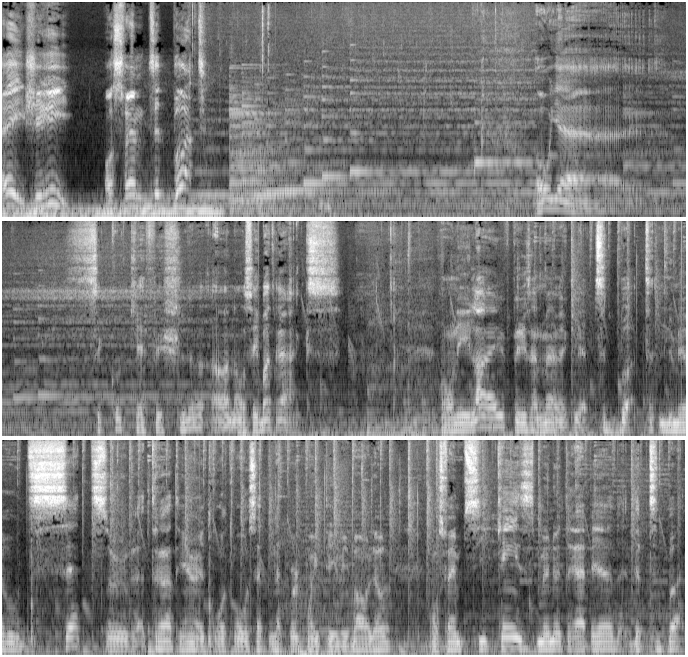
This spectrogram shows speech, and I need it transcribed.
Hey, chérie, on se fait une petite botte. Oh yeah! C'est quoi qui affiche là? Ah non, c'est Botrax. On est live présentement avec la petite botte numéro 17 sur 31337network.tv. Bon là, on se fait un petit 15 minutes rapide de petite botte.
